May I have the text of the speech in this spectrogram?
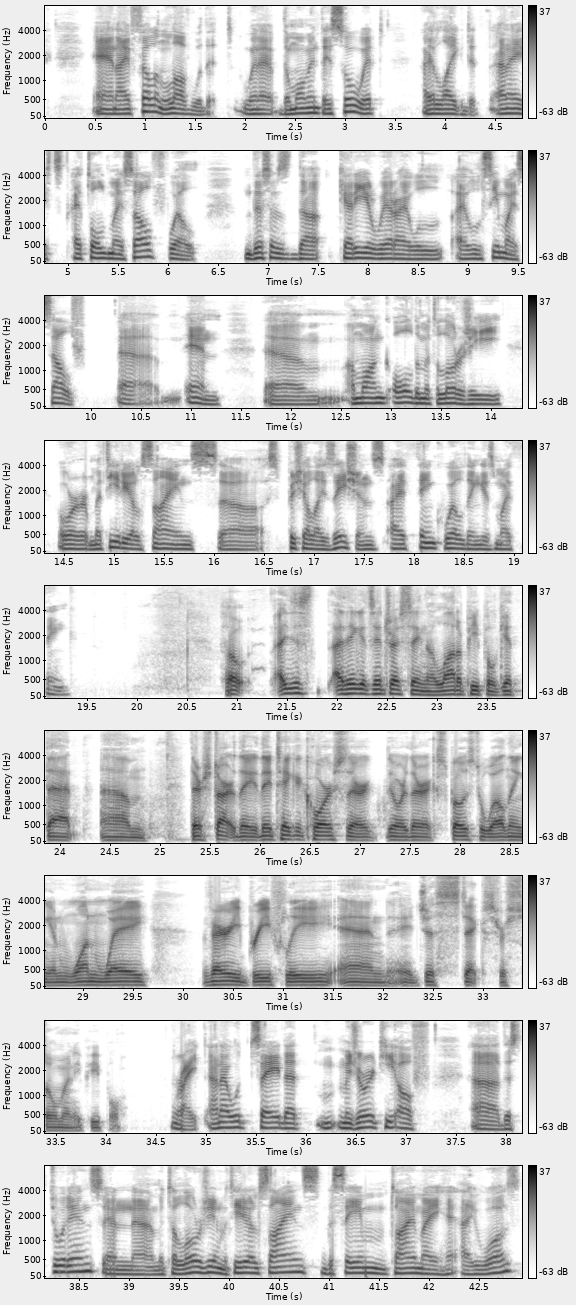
and I fell in love with it. When I, the moment I saw it, I liked it, and I I told myself, well, this is the career where I will I will see myself uh, in um, among all the metallurgy or material science uh, specializations, I think welding is my thing. So I just I think it's interesting. A lot of people get that um, their start they they take a course they're or they're exposed to welding in one way very briefly and it just sticks for so many people. Right, and I would say that majority of uh, the students in uh, metallurgy and material science, the same time I I was,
